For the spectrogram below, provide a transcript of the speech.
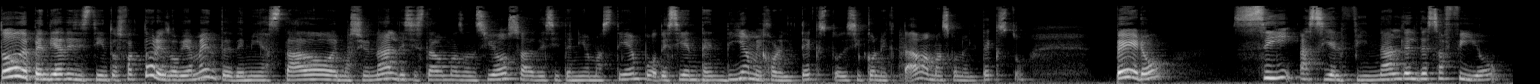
Todo dependía de distintos factores, obviamente, de mi estado emocional, de si estaba más ansiosa, de si tenía más tiempo, de si entendía mejor el texto, de si conectaba más con el texto. Pero sí, hacia el final del desafío,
